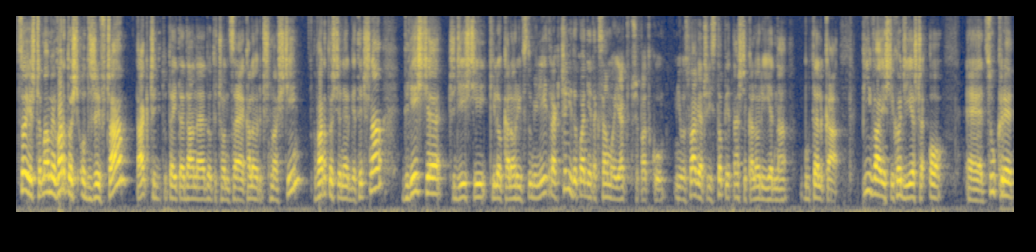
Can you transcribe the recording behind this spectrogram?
Co jeszcze mamy? Wartość odżywcza, tak, czyli tutaj te dane dotyczące kaloryczności. Wartość energetyczna 230 kilokalorii w 100 ml, czyli dokładnie tak samo jak w przypadku Miłosławia, czyli 115 kalorii jedna butelka piwa. Jeśli chodzi jeszcze o e, cukry,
